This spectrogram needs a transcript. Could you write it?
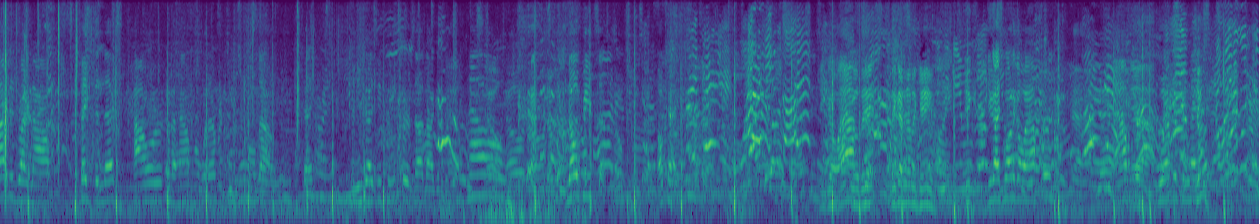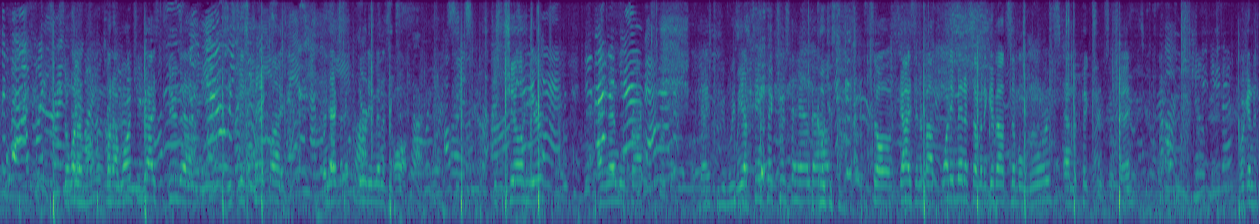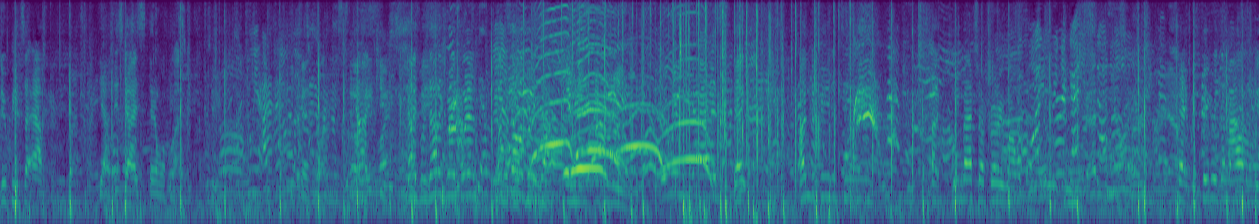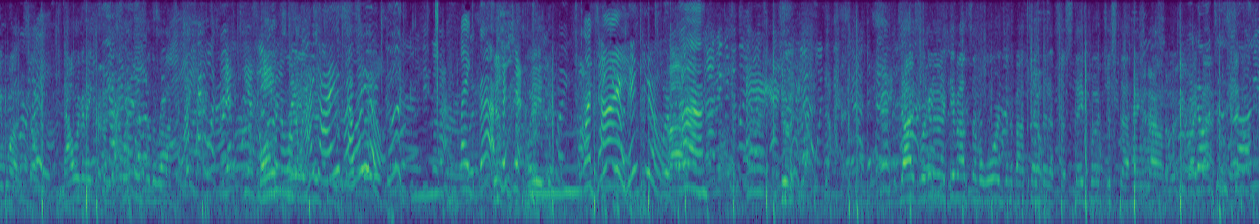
excited right now, take the next hour and a half or whatever to just cool down. Okay? Can you guys eat pizza or is that not going to be it? No. No pizza. Okay. You go No, after. they, they got another game. You, you guys want to go after? Yeah. After? Whoever can make it. So what I, what I want you guys to do then is just take like the next 30 minutes off. Just chill here, and then we'll practice for a bit, okay? We have team pictures to hand out. So guys, in about 20 minutes, I'm gonna give out some awards and the pictures, okay? We're gonna do pizza after. Yeah, these guys, they don't want pizza. Guys, guys, was that a great win? Let's celebrate that. Okay. Undefeated team. But we match up very well with them. Okay, we figured them out and we won. So now we're gonna put the quickly to the roster. Both really Hi guys, how are you? Good. Like that. different, way different. What time? Thank you. Do it. Guys, we're gonna give out some awards in about 10 minutes, so stay put, just uh, hang around and we'll be right Going back. to the okay? sun.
